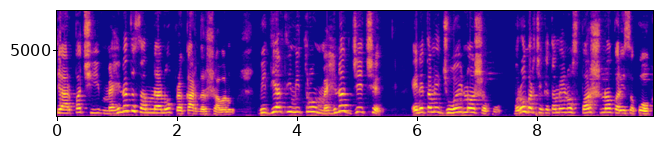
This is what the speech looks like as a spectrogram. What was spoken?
ત્યાર પછી મહેનત સંજ્ઞાનો પ્રકાર દર્શાવવાનો. વિદ્યાર્થી મિત્રો, મહેનત જે છે, એને તમે જોઈ ન શકો. બરોબર છે કે તમે એનો સ્પર્શ ન કરી શકો,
